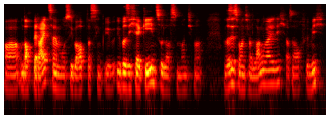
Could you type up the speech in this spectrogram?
äh, und auch bereit sein muss, überhaupt das über sich ergehen zu lassen manchmal. Und das ist manchmal langweilig, also auch für mich.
